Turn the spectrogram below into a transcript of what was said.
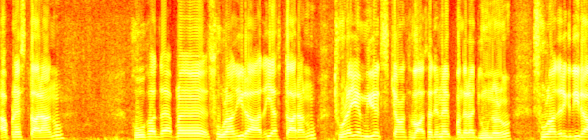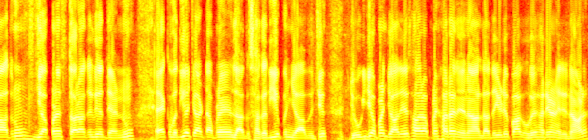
ਆਪਣੇ 17 ਨੂੰ ਹੋ ਸਕਦਾ ਹੈ ਆਪਣੇ 16 ਦੀ ਰਾਤ ਜਾਂ 17 ਨੂੰ ਥੋੜਾ ਜਿਹਾ ਮੀਂਹ ਦੇ ਚਾਂਸ ਵਾ ਸਕਦੇ ਨੇ 15 ਜੂਨ ਨਾਲੋਂ। 16 ਤਰੀਕ ਦੀ ਰਾਤ ਨੂੰ ਜਾਂ ਆਪਣੇ 17 ਤਰੀਕ ਦੇ ਦਿਨ ਨੂੰ ਇੱਕ ਵਧੀਆ ਝੱਟ ਆਪਣੇ ਲੱਗ ਸਕਦੀ ਹੈ ਪੰਜਾਬ ਵਿੱਚ, ਜੋ ਕਿ ਜੇ ਆਪਣੇ ਜ਼ਿਆਦਾ ਸਾਰ ਆਪਣੇ ਹਰਿਆਣੇ ਨਾਲ ਲੱਗਦਾ, ਜਿਹੜੇ ਭਾਗ ਹੋ ਗਏ ਹਰਿਆਣੇ ਦੇ ਨਾਲ,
